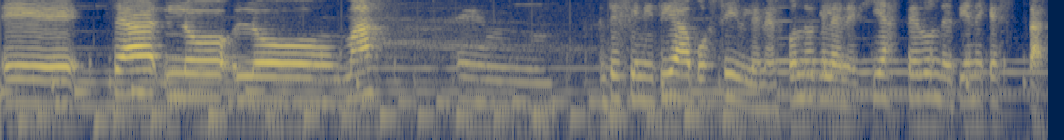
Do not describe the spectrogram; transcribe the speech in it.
eh, sea lo, más em, definitiva posible, en el fondo que la energía esté donde tiene que estar.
